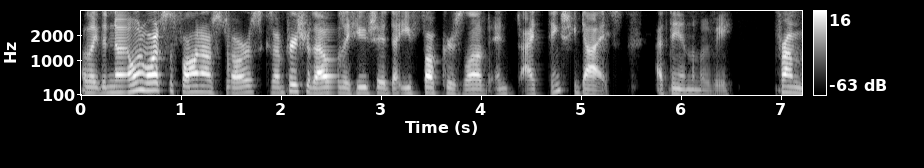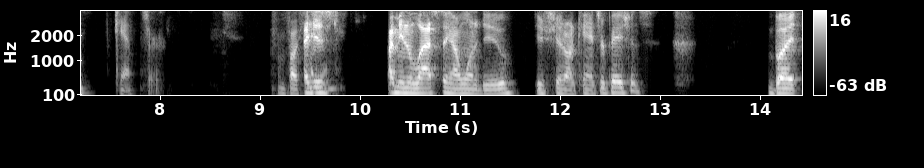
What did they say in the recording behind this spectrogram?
I was like, did no one watch The Fault in Our Stars? Because I'm pretty sure that was a huge hit that you fuckers loved, and I think she dies at the end of the movie from cancer. From fucking I just I mean the last thing I want to do is shit on cancer patients. But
